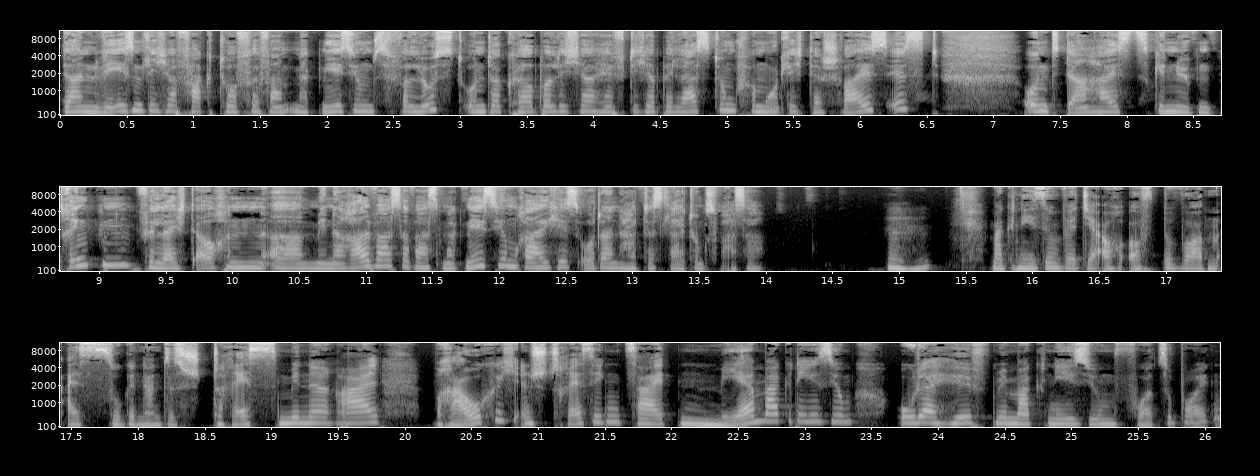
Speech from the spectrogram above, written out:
dann wesentlicher Faktor für Magnesiumsverlust unter körperlicher heftiger Belastung vermutlich der Schweiß ist. Und da heißt es genügend trinken, vielleicht auch ein äh, Mineralwasser, was magnesiumreich ist oder ein hartes Leitungswasser. Mhm. Magnesium wird ja auch oft beworben als sogenanntes Stressmineral. Brauche ich in stressigen Zeiten mehr Magnesium oder hilft mir Magnesium vorzubeugen?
